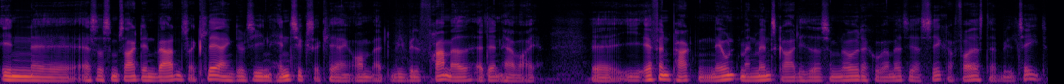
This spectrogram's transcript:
en, øh, altså som sagt en verdenserklæring, det vil sige en hensigtserklæring om, at vi vil fremad af den her vej. Øh, I FN-pakten nævnte man menneskerettigheder som noget, der kunne være med til at sikre fred og stabilitet,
